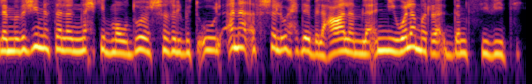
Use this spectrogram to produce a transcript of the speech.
لما بجي مثلا نحكي بموضوع الشغل بتقول أنا أفشل وحدة بالعالم لأني ولا مرة قدمت CV تي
